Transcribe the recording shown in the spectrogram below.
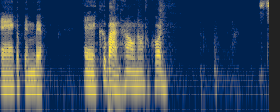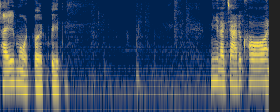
แอร์ก็เป็นแบบแอร์คือบ้านเฮาเนาะทุกคน ใช้โหมดเปิดปิด นี่ละจ้าทุกคน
